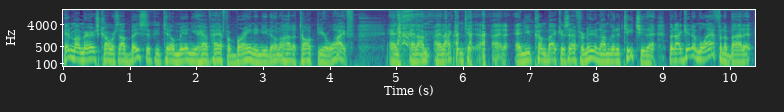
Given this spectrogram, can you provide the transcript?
in my marriage conference, I basically tell men you have half a brain and you don't know how to talk to your wife. And, and I'm and I can t- and, and you come back this afternoon and I'm going to teach you that. But I get them laughing about it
